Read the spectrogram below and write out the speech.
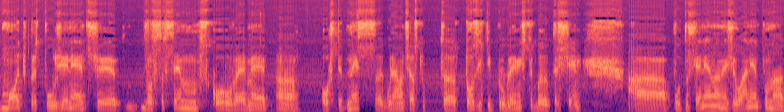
моето предположение е, че в съвсем скоро време още днес голяма част от този тип проблеми ще бъдат решени. А по отношение на нежеланието на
